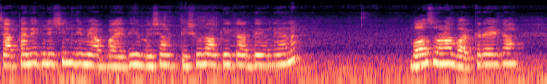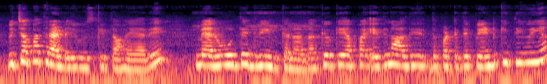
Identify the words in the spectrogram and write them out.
ਚਾਕਾਂ ਦੀ ਫਿਨਿਸ਼ਿੰਗ ਜਿਵੇਂ ਆਪਾਂ ਇਹਦੀ ਹਮੇਸ਼ਾ ਟਿਸ਼ੂ ਲਾ ਕੇ ਕਰਦੇ ਹੁੰਦੇ ਆ ਨਾ ਬਹੁਤ ਸੋਹਣਾ ਵਰਕ ਰਹੇਗਾ। ਵਿੱਚ ਆਪਾਂ ਥ੍ਰੈਡ ਯੂਜ਼ ਕੀਤਾ ਹੋਇਆ ਇਹਦੇ ਮੈਰੂਨ ਤੇ ਗ੍ਰੀਨ ਕਲਰ ਦਾ, ਕਿਉਂਕਿ ਆਪਾਂ ਇਹਦੇ ਨਾਲ ਦੀ ਦੁਪੱਟੇ ਤੇ ਪੇਂਟ ਕੀਤੀ ਹੋਈ ਆ,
